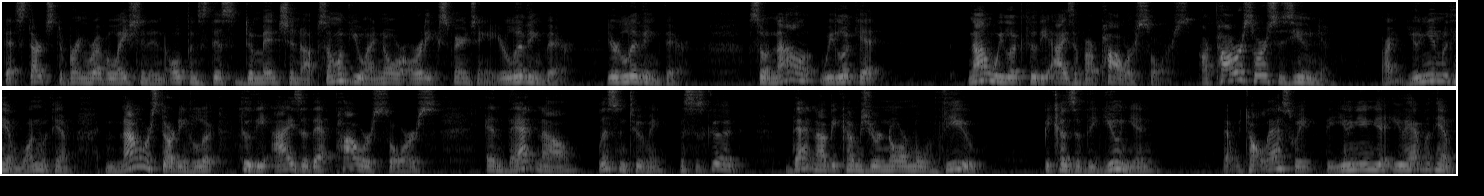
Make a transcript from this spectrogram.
that starts to bring revelation and opens this dimension up. Some of you I know are already experiencing it. You're living there. You're living there. So now we look at now we look through the eyes of our power source. Our power source is union. All right, union with Him, one with Him. Now we're starting to look through the eyes of that power source, and that now, listen to me, this is good. That now becomes your normal view because of the union that we taught last week, the union that you have with Him,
